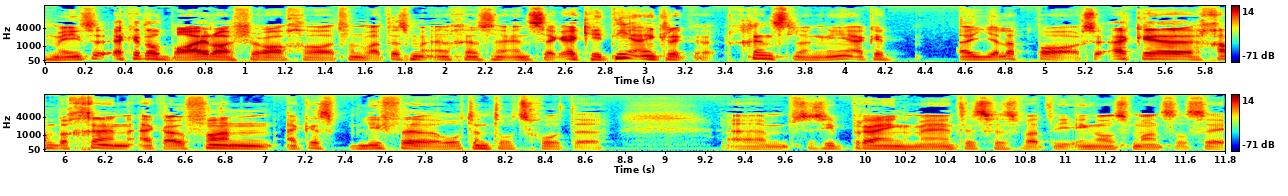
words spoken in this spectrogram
mense, ek het al baie daai vrae gehad van wat is my gunsteling insek? Ek het nie eintlik 'n gunsteling nie. Ek het 'n hele paar. So ek uh, gaan begin. Ek hou van ek is lief vir hottentotsgotte. Ehm um, soos die praying mantis is wat die Engelsman sal sê.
